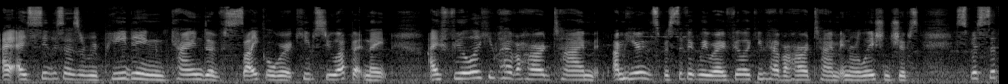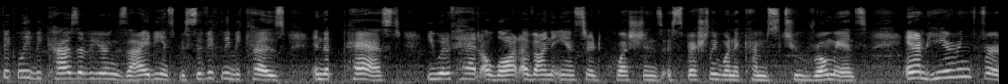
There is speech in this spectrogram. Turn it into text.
I, I see this as a repeating kind of cycle where it keeps you up at night. I feel like you have a hard time. I'm hearing specifically where I feel like you have a hard time in relationships, specifically because of your anxiety and specifically because in the past you would have had a lot of unanswered questions, especially when it comes to romance. And I'm hearing for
